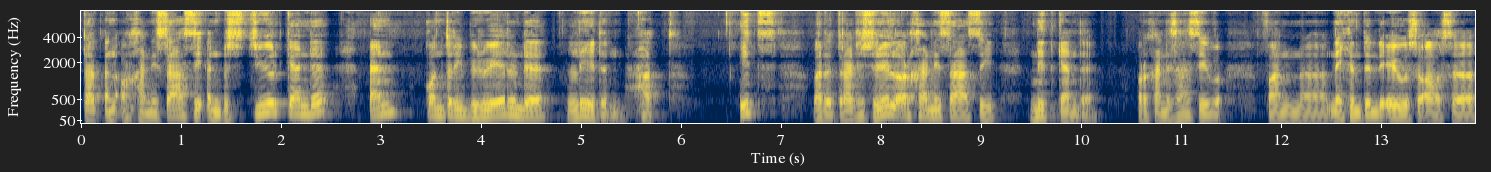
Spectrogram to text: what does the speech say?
dat een organisatie een bestuur kende en contribuerende leden had. Iets wat de traditionele organisatie niet kende. Organisatie van uh, 19e eeuw, zoals uh,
